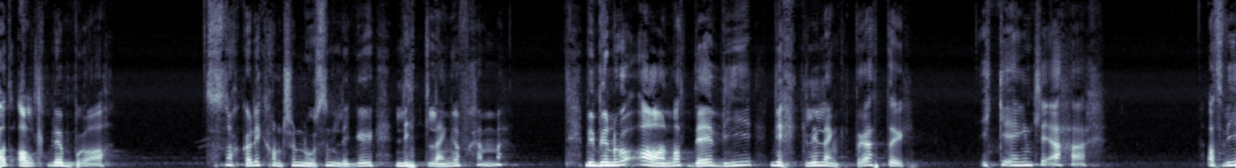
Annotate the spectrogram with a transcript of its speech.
at alt blir bra, så snakka de kanskje om noe som ligger litt lenger fremme. Vi begynner å ane at det vi virkelig lengter etter, ikke egentlig er her. At vi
